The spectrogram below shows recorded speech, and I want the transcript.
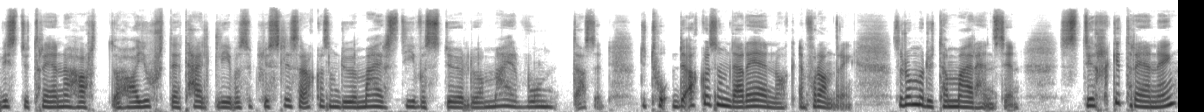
hvis du trener hardt og har gjort det et helt liv, og så plutselig så er det akkurat som du er mer stiv og støl, du har mer vondt, altså. Tå- det er akkurat som det er nok en forandring. Så da må du ta mer hensyn. Styrketrening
